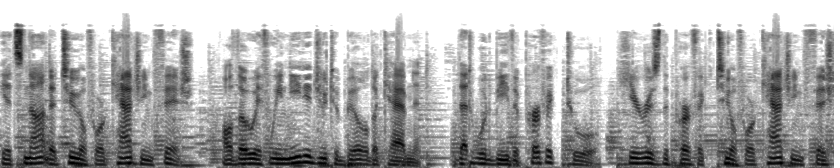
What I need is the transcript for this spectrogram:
It's not a tool for catching fish, although if we needed you to build a cabinet, that would be the perfect tool. Here is the perfect tool for catching fish.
